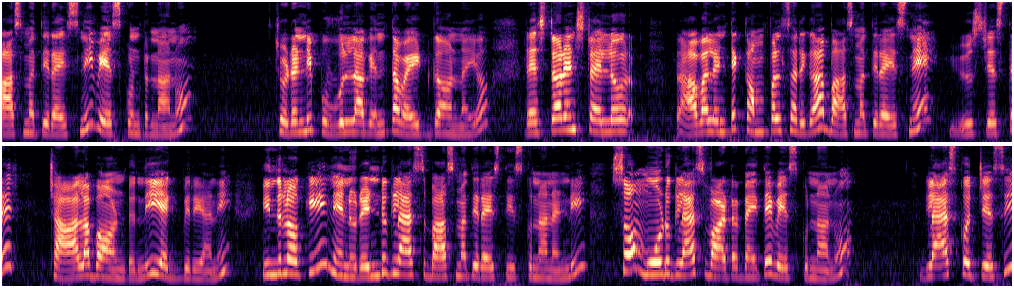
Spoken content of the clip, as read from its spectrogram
బాస్మతి రైస్ని వేసుకుంటున్నాను. చూడండి పువ్వుల్లాగా ఎంత వైట్గా ఉన్నాయో. రెస్టారెంట్ స్టైల్లో రావాలంటే కంపల్సరిగా బాస్మతి రైస్నే యూస్ చేస్తే చాలా బాగుంటుంది ఎగ్ బిర్యానీ. ఇందులోకి నేను రెండు గ్లాస్ బాస్మతి రైస్ తీసుకున్నానండి. సో మూడు గ్లాస్ వాటర్ని అయితే వేసుకున్నాను. గ్లాస్కి వచ్చేసి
